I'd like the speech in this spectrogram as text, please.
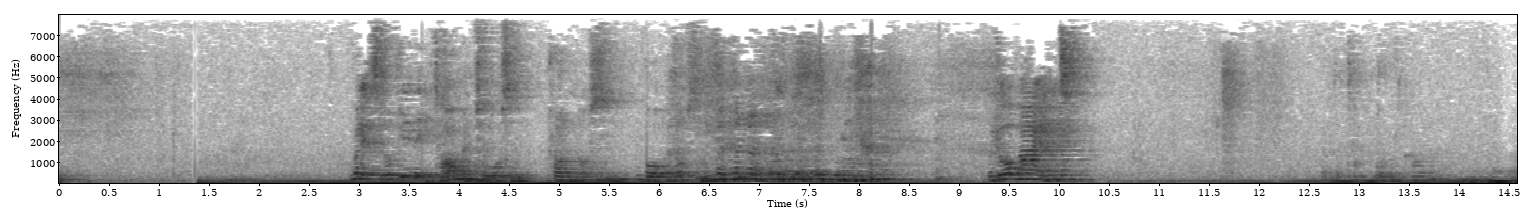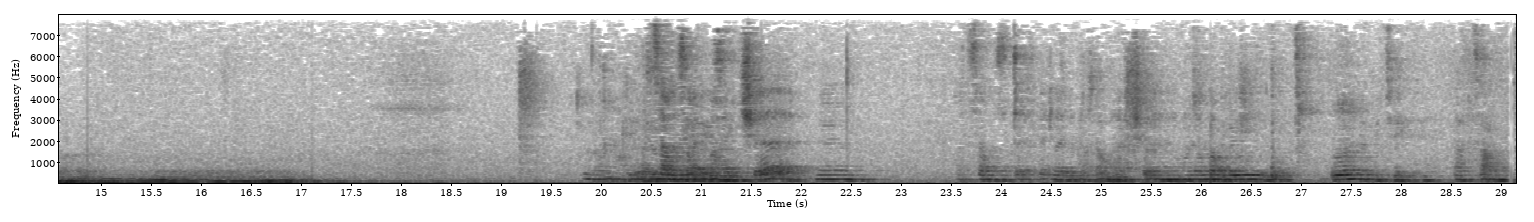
you. Well, it's lovely that you're talking to us and prodding us and poking us. we don't mind. Got the tap over the corner. That sounds like my chair. Yeah. That sounds definitely like my chair. I'm not moving. Let me take it. That sounds absolutely crazy.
